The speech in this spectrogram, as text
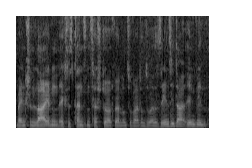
Menschen leiden, Existenzen zerstört werden und so weiter und so weiter. Sehen Sie da irgendwie einen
